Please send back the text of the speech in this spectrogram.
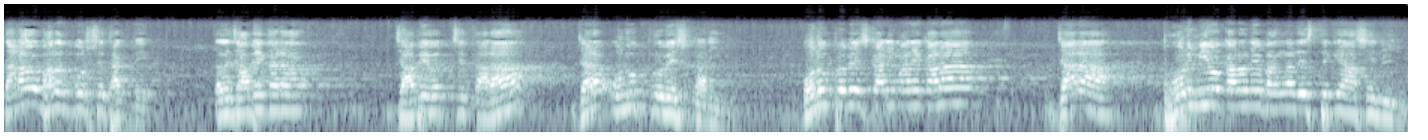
তারাও ভারতবর্ষে থাকবে। তাহলে যাবে কারা? যাবে হচ্ছে তারা যারা অনুপ্রবেশকারী। অনুপ্রবেশকারী মানে কারা? যারা ধর্মীয় কারণে বাংলাদেশ থেকে আসেনি।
